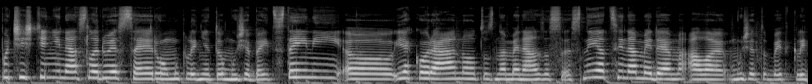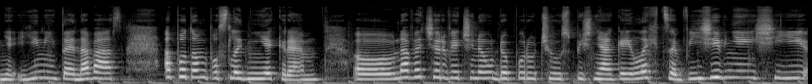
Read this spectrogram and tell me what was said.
Po čištění následuje sérum, klidně to může být stejný uh, jako ráno, to znamená zase s niacinamidem, ale může to být klidně i jiný, to je na vás. A potom poslední je krém. Uh, na večer většinou doporučuji spíš nějaký lehce výživnější,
